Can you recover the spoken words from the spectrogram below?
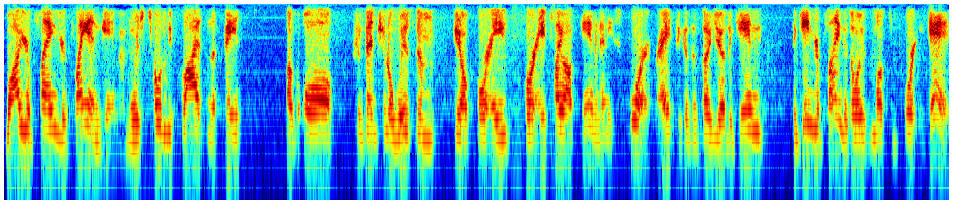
while you're playing your play-in game, I mean, which totally flies in the face of all conventional wisdom, you know, for a for a playoff game in any sport, right? Because it's you know the game the game you're playing is always the most important game.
